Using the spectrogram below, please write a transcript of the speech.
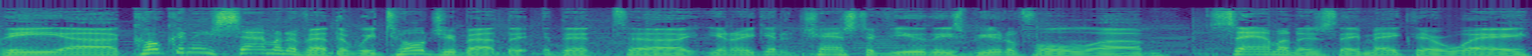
The uh, Kokanee Salmon event that we told you about, that, that uh, you know, you get a chance to view these beautiful um salmon as they make their way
